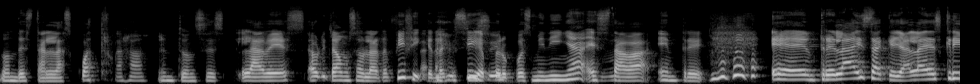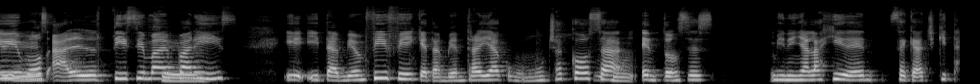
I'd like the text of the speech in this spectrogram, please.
donde están las cuatro. Ajá. Entonces la ves, ahorita vamos a hablar de Fifi, que es la que sigue, sí. pero pues mi niña estaba entre, entre Liza, que ya la escribimos, altísima de. París, y, y también Fifi, que también traía como mucha cosa. Entonces mi niña la Hiden se queda chiquita.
